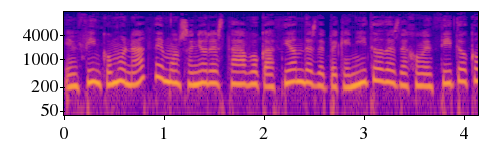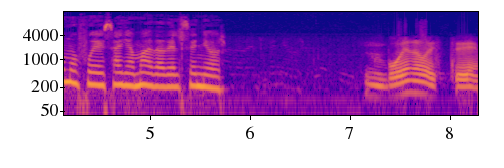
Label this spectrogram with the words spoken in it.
En fin, ¿cómo nace, Monseñor, esta vocación desde pequeñito, desde jovencito? ¿Cómo fue esa llamada del Señor? Bueno, este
